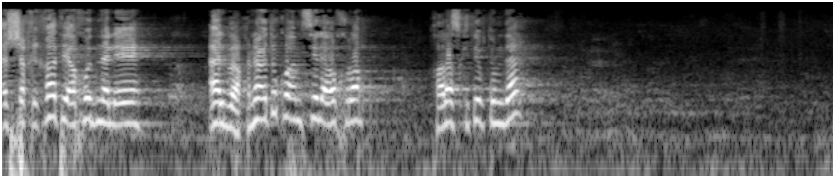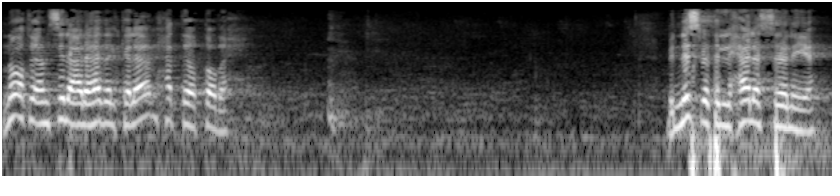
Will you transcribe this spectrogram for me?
الشقيقات يأخذن الإيه؟ الباقي نعطيكم أمثلة أخرى. خلاص كتبتم ده؟ نعطي أمثلة على هذا الكلام حتى يتضح. بالنسبة للحالة الثانية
